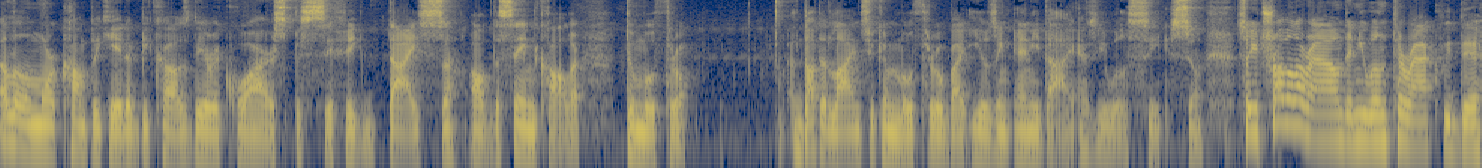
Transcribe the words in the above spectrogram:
a little more complicated because they require specific dice of the same color to move through dotted lines you can move through by using any die as you will see soon. So you travel around and you will interact with the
